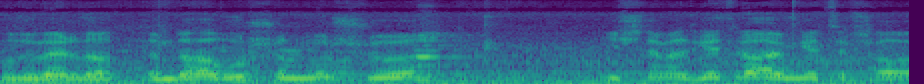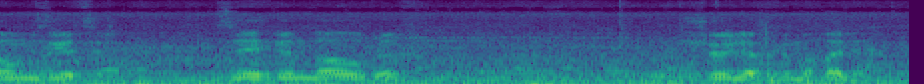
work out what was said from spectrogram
Pul biber de attım. Daha kurşun murşun işlemez. Getir abim getir. Şalgamımızı getir. Zehrini de aldık. Şöyle yapayım bak hadi.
